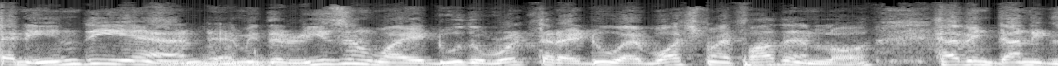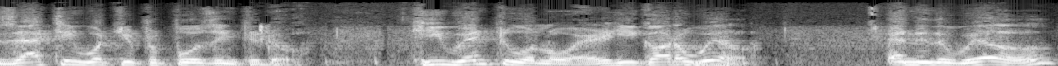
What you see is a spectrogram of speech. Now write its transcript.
And in the end, I mean, the reason why I do the work that I do, I watched my father-in-law having done exactly what you're proposing to do. He went to a lawyer, he got a will. And in the will,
